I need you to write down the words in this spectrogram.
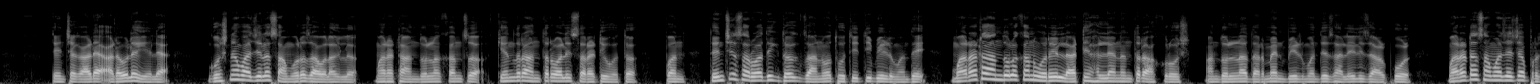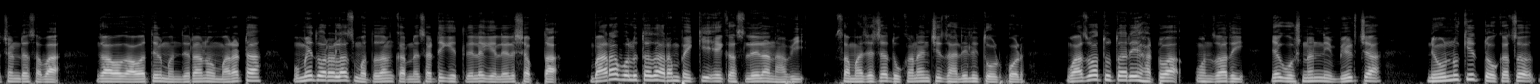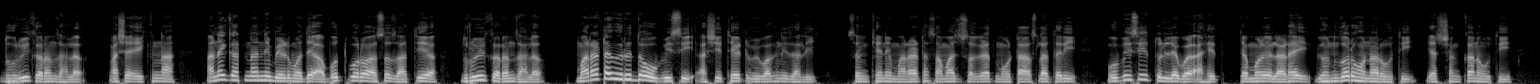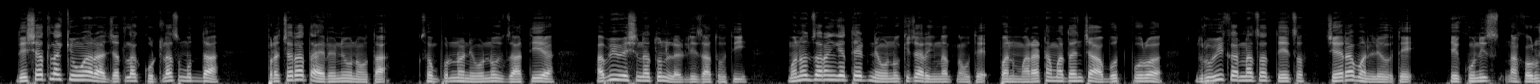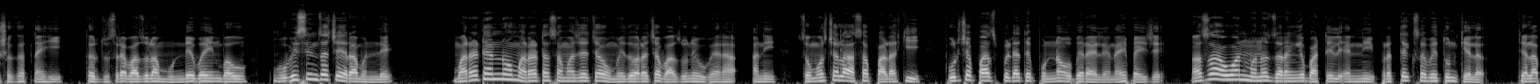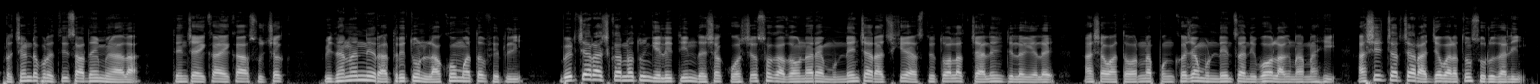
त्यांच्या गाड्या अडवल्या गेल्या. घोषणाबाजीला सामोरं जावं लागलं. मराठा आंदोलकांचं केंद्र अंतरवाली सराठी होतं पण त्यांची सर्वाधिक धग जाणवत होती ती बीडमध्ये. मराठा आंदोलकांवरील लाठी हल्ल्यानंतर आक्रोश. आंदोलनादरम्यान बीडमध्ये झालेली जाळपोळ. मराठा समाजाच्या प्रचंड सभा गावागावातील मंदिरांवर मराठा उमेदवारालाच मतदान करण्यासाठी घेतलेल्या गेलेल्या शपथा बारा बलुतादारांपैकी एक असलेला न्हावी समाजाच्या दुकानांची झालेली तोडफोड वाजवा तुतारी हटवा वंजारी या घोषणांनी बीडच्या निवडणुकीत टोकाचं ध्रुवीकरण झालं. अशा एकना अनेक घटनांनी बीडमध्ये अभूतपूर्व असं जातीय ध्रुवीकरण झालं. मराठा विरुद्ध ओबीसी अशी थेट विभागणी झाली. संख्येने मराठा समाज सगळ्यात मोठा असला तरी ओबीसी तुल्यबळ आहेत. त्यामुळे लढाई घनघोर होणार होती यात शंका नव्हती. देशातला किंवा राज्यातला कुठलाच मुद्दा प्रचारात ऐरणीव नव्हता. संपूर्ण निवडणूक जातीय अभिवेशनातून लढली जात होती. मनोज जरांगे थेट निवडणुकीच्या रिंगणात नव्हते पण मराठा मतांच्या अभूतपूर्व ध्रुवीकरणाचा तेच चेहरा बनले होते. हे कुणीच नाकारू शकत नाही. तर दुसऱ्या बाजूला मुंडे बहीण भाऊ ओबीसींचा चेहरा बनले. मराठ्यांनो मराठा समाजाच्या उमेदवाराच्या बाजूने उभे राहा आणि समोरच्याला असा पाडा की पुढच्या पाच पिढ्या ते पुन्हा उभे राहिले नाही पाहिजे. असं आव्हान मनोज जरांगे पाटील यांनी प्रत्येक सभेतून केलं. त्याला प्रचंड प्रतिसादही मिळाला. त्यांच्या एका एका सूचक विधानांनी रात्रीतून लाखो मतं फिरली. बीडच्या राजकारणातून गेली तीन दशक वर्चस्व गाजवणाऱ्या मुंडेंच्या राजकीय अस्तित्वाला चॅलेंज दिलं गेलंय. अशा वातावरणात पंकजा मुंडेंचा निभाव लागणार नाही अशी चर्चा राज्यभरातून सुरू झाली.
